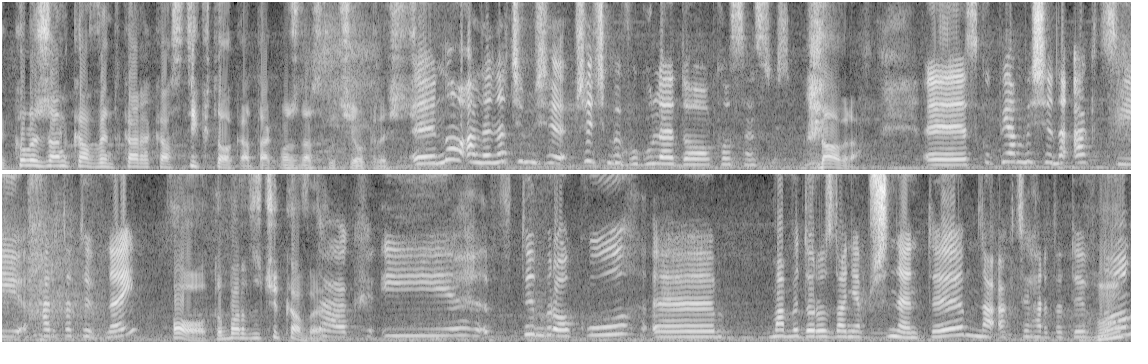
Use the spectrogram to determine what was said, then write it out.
e, koleżanka wędkarka z TikToka, tak można w skrócie określić. E, No ale na czym się, przejdźmy w ogóle do konsensusu. Dobra. E, Skupiamy się na akcji charytatywnej. O, to bardzo ciekawe. Tak, i w tym roku e, mamy do rozdania przynęty na akcję charytatywną. Mhm.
